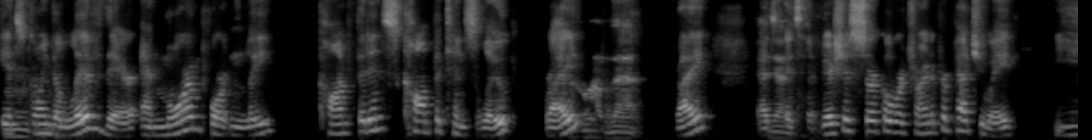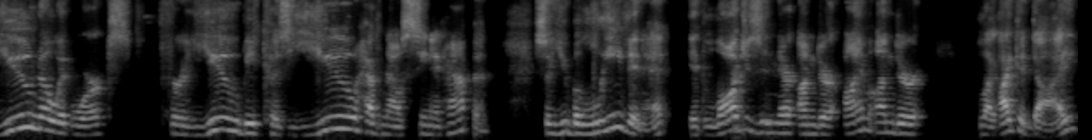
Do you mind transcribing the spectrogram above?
It's mm-hmm. going to live there, and more importantly, confidence competence loop. Right. I love that right? It's, yeah. it's the vicious circle we're trying to perpetuate. You know it works for you because you have now seen it happen. So you believe in it. It lodges in there under, I'm under, like I could die.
